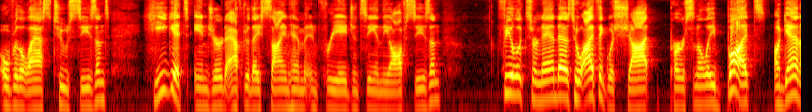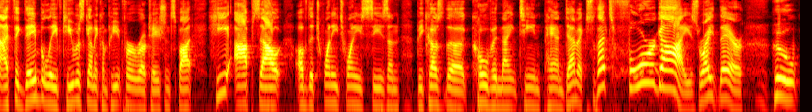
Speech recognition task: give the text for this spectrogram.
over the last two seasons. He gets injured after they sign him in free agency in the offseason. Felix Hernandez, who I think was shot personally, but again, I think they believed he was going to compete for a rotation spot. He opts out of the 2020 season because the COVID 19 pandemic. So that's four guys right there who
